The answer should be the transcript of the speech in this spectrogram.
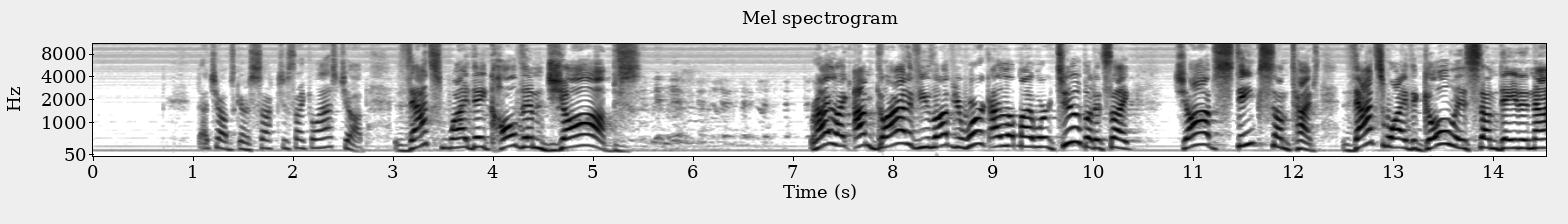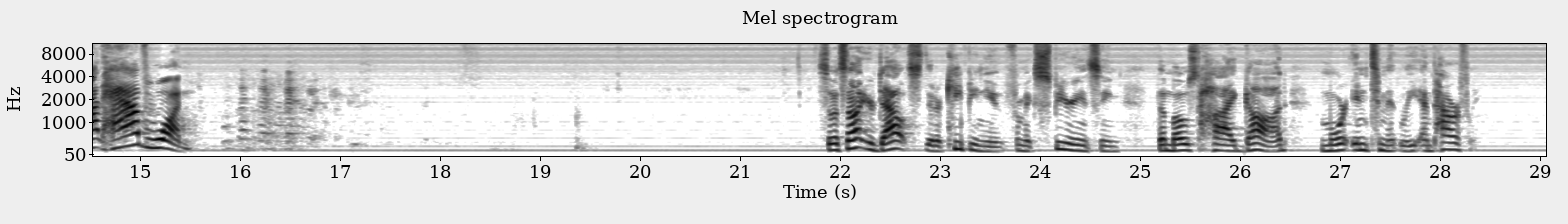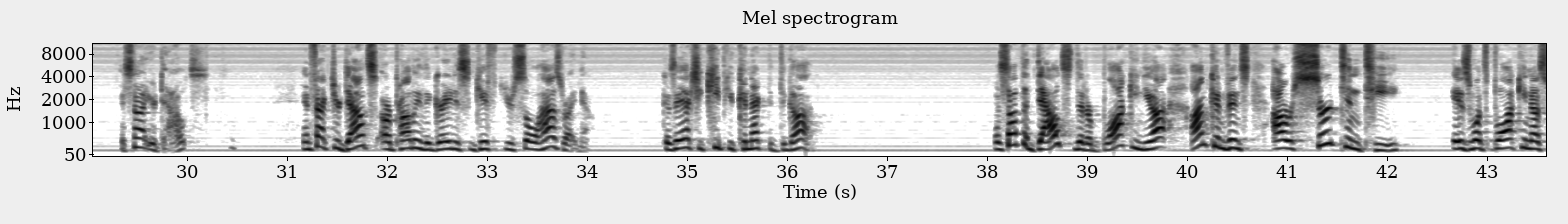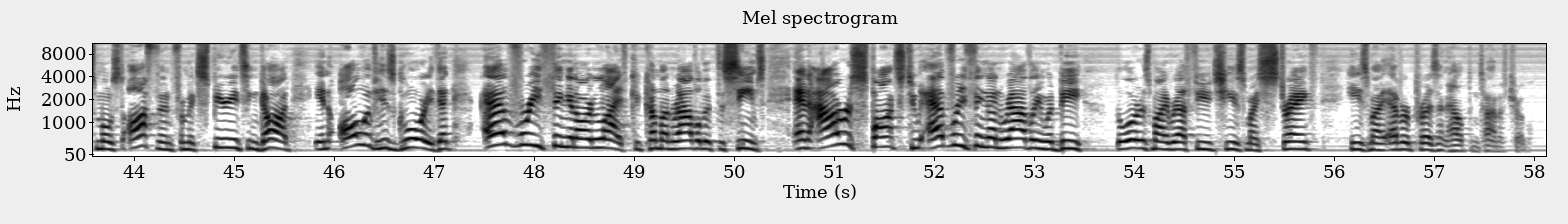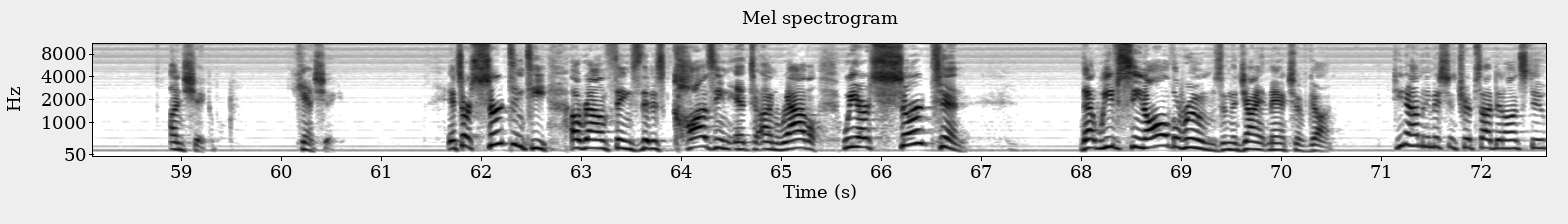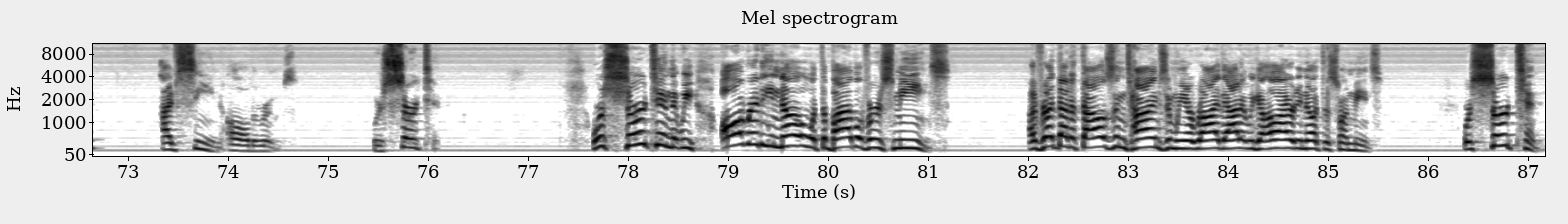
That job's going to suck just like the last job. That's why they call them jobs right? Like, I'm glad if you love your work. I love my work too, but it's like, jobs stink sometimes. That's why the goal is someday to not have one. so it's not your doubts that are keeping you from experiencing the Most High God more intimately and powerfully. It's not your doubts. In fact, your doubts are probably the greatest gift your soul has right now because they actually keep you connected to God. It's not the doubts that are blocking you. I, I'm convinced our certainty is what's blocking us most often from experiencing God in all of His glory, that everything in our life could come unraveled at the seams. And our response to everything unraveling would be The Lord is my refuge, He is my strength, He is my ever present help in time of trouble. Unshakable. You can't shake it. It's our certainty around things that is causing it to unravel. We are certain that we've seen all the rooms in the giant mansion of God. Do you know how many mission trips I've been on, Stu? I've seen all the rooms. We're certain. We're certain that we already know what the Bible verse means. I've read that a thousand times and we arrive at it, we go, oh, I already know what this one means. We're certain.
